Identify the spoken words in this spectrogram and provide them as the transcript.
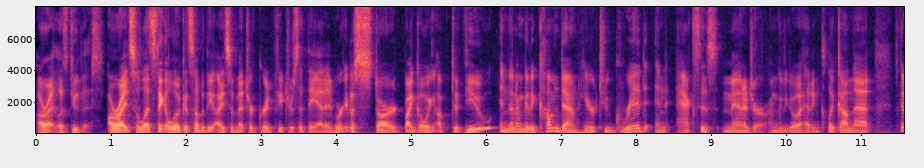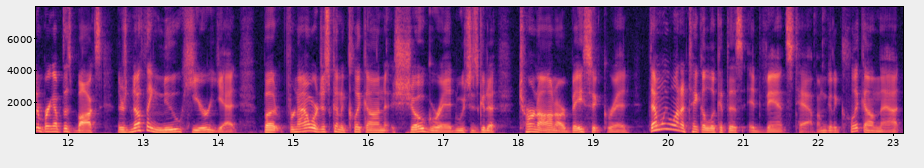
All right, let's do this. All right, so let's take a look at some of the isometric grid features that they added. We're gonna start by going up to view and then I'm going to come down here to grid and axis manager. I'm going to go ahead and click on that. It's going to bring up this box. There's nothing new here yet, but for now we're just going to click on show grid, which is going to turn on our basic grid. Then we want to take a look at this advanced tab. I'm going to click on that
